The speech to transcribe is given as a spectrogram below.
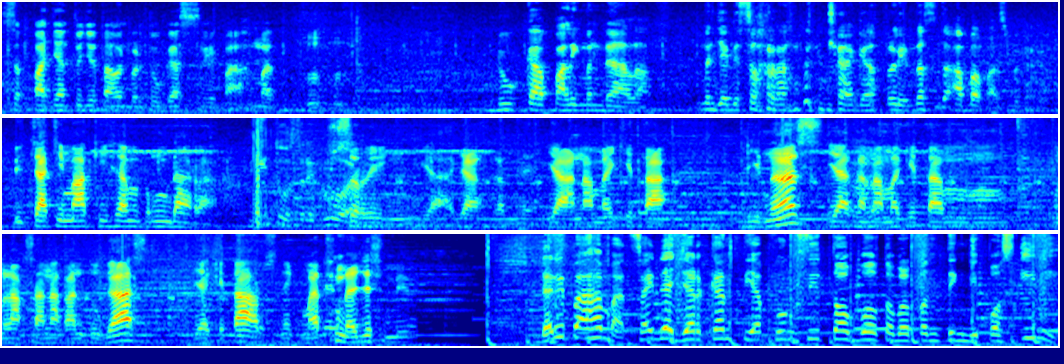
Sepanjang tujuh tahun bertugas nih Pak Ahmad. Duka paling mendalam menjadi seorang penjaga pelintas itu apa Pak sebenarnya? Dicaci maki sama pengendara. Itu sering keluar. Sering ya ya ya namanya kita dinas ya kan nama kita melaksanakan tugas ya kita harus nikmatin aja sendiri. Dari Pak Ahmad, saya diajarkan tiap fungsi tombol-tombol penting di pos ini.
